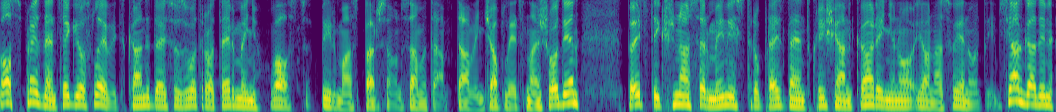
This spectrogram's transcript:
Valsts prezidents Egils Levits kandidēs uz otro termiņu valsts pirmās personas amatā. Tā viņš apliecināja šodien pēc tikšanās ar ministru prezidentu Krišānu Kāriņu no jaunās vienotības. Jāatgādina,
